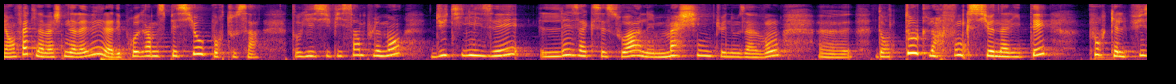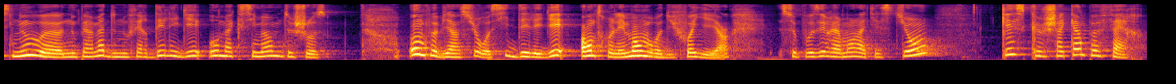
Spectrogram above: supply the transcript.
Et en fait, la machine à laver, elle a des programmes spéciaux pour tout ça. Donc il suffit simplement d'utiliser les accessoires, les machines que nous avons euh, dans toutes leurs fonctionnalités pour qu'elles puissent nous, euh, nous permettre de nous faire déléguer au maximum de choses. On peut bien sûr aussi déléguer entre les membres du foyer. Hein. Se poser vraiment la question, qu'est-ce que chacun peut faire?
